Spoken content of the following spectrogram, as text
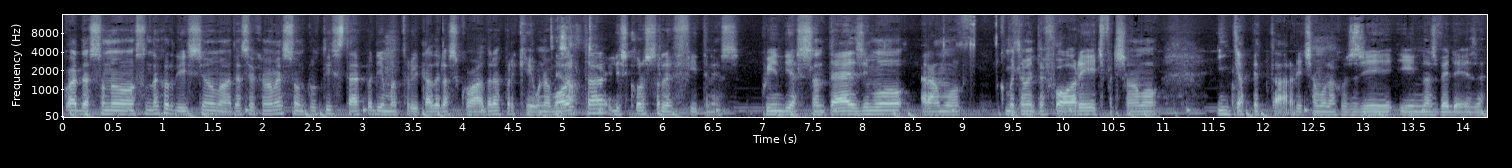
Guarda, sono, sono d'accordissimo, ma secondo me sono tutti step di maturità della squadra, perché una volta esatto. il discorso era il fitness, quindi al sessantesimo eravamo completamente fuori e ci facevamo inchiappettare, diciamola così, in svedese.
